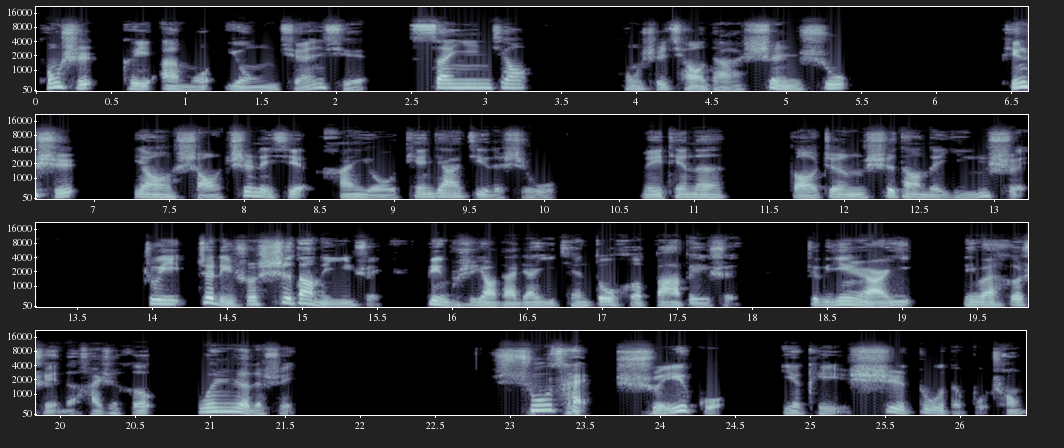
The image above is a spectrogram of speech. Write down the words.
同时可以按摩涌泉穴、三阴交，同时敲打肾腧。平时要少吃那些含有添加剂的食物，每天呢保证适当的饮水。注意，这里说适当的饮水，并不是要大家一天都喝八杯水，这个因人而异。另外，喝水呢还是喝温热的水。蔬菜、水果也可以适度的补充，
